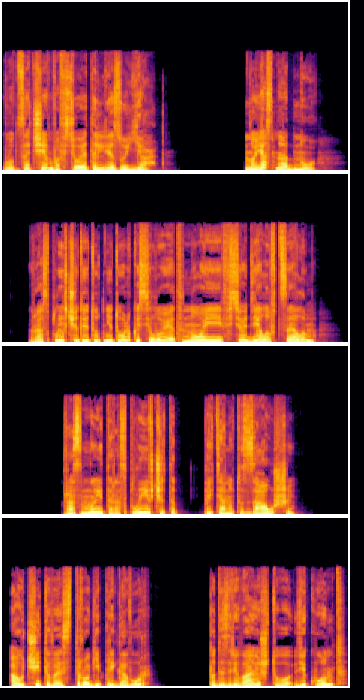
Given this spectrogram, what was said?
Вот зачем во все это лезу я? Но ясно одно — расплывчатый тут не только силуэт, но и все дело в целом. Размыто, расплывчато, притянуто за уши. А учитывая строгий приговор, подозреваю, что Виконт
